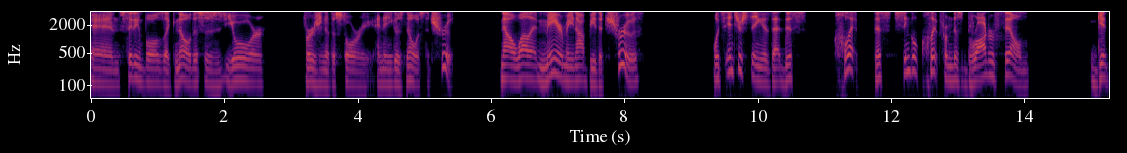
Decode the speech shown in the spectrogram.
And Sitting Bull's like, no, this is your version of the story. And then he goes, no, it's the truth. Now, while it may or may not be the truth, what's interesting is that this clip, this single clip from this broader film get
